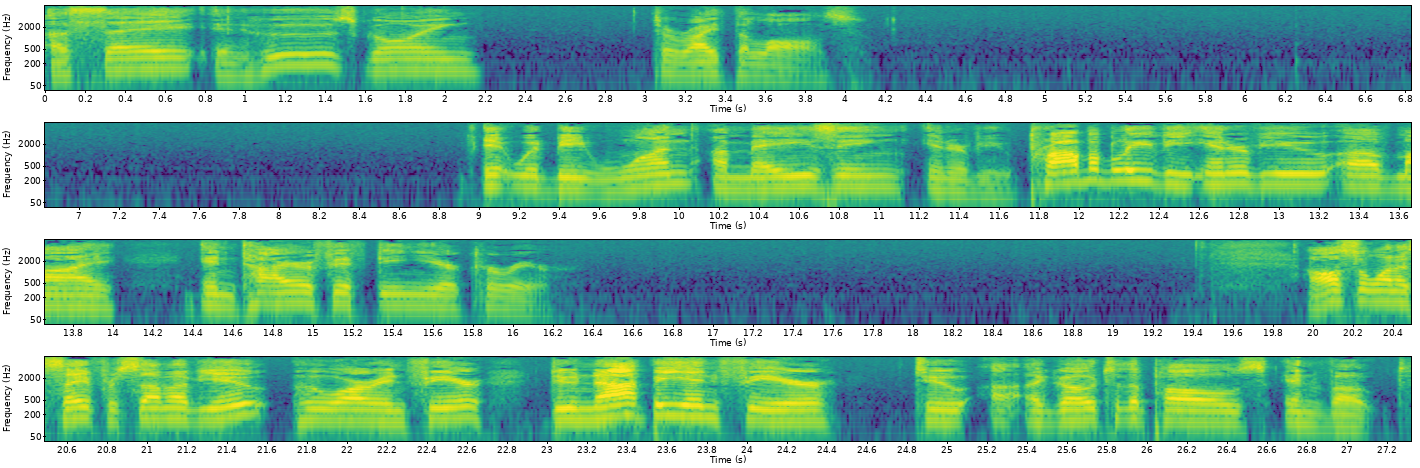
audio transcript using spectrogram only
a say in who's going to write the laws. It would be one amazing interview, probably the interview of my entire 15 year career. I also want to say for some of you who are in fear, do not be in fear to uh, go to the polls and vote.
